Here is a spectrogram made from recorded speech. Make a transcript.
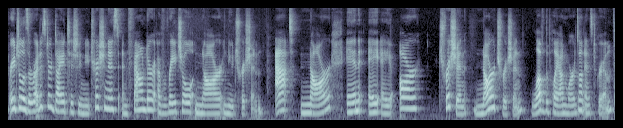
Rachel is a registered dietitian nutritionist and founder of Rachel Naar Nutrition. At Naar, N A A R Trition, Naartrition, love the play on words on Instagram,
